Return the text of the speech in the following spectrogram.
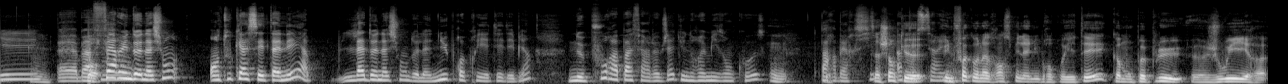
euh, bah, faire une donation. En tout cas, cette année, la donation de la nue propriété des biens ne pourra pas faire l'objet d'une remise en cause mm. Par Bercy. Sachant qu'une fois qu'on a transmis la nue propriété, comme on ne peut plus jouir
